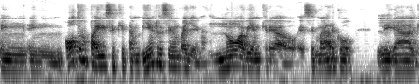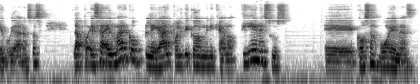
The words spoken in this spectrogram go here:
en, en otros países que también reciben ballenas no habían creado ese marco legal que cuidaron. Entonces, la, el marco legal político dominicano tiene sus eh, cosas buenas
